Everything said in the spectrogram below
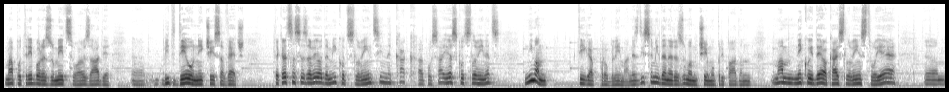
Ma potrebo razumeti svoje zadje, eh, biti del nečesa več. Takrat sem se zavedal, da mi kot slovenci, nekako, ali pa vsaj jaz kot slovenec, nimam tega problema. Ne zdi se mi, da ne razumem, čemu pripadam. Imam neko idejo, kaj slovenstvo je, um,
